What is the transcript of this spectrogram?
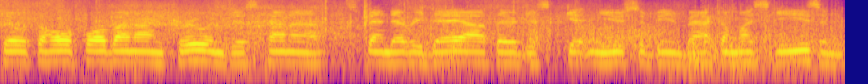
chill with the whole 4Bi9 crew and just kind of spend every day out there just getting used to being back on my skis and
